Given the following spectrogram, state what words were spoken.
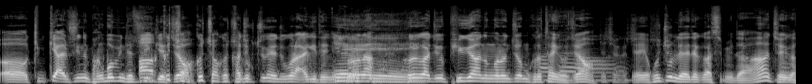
어, 깊게 알 수 있는 방법이 될수 아, 있겠죠. 그쵸, 그쵸. 가족 중에 누구를 알게 되니. 예, 그러나 예, 예. 그걸 가지고 비교하는 거는 좀 그렇다 맞아요. 이거죠. 그쵸, 그쵸. 예, 혼쭐 내야 될 것 같습니다. 저희가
